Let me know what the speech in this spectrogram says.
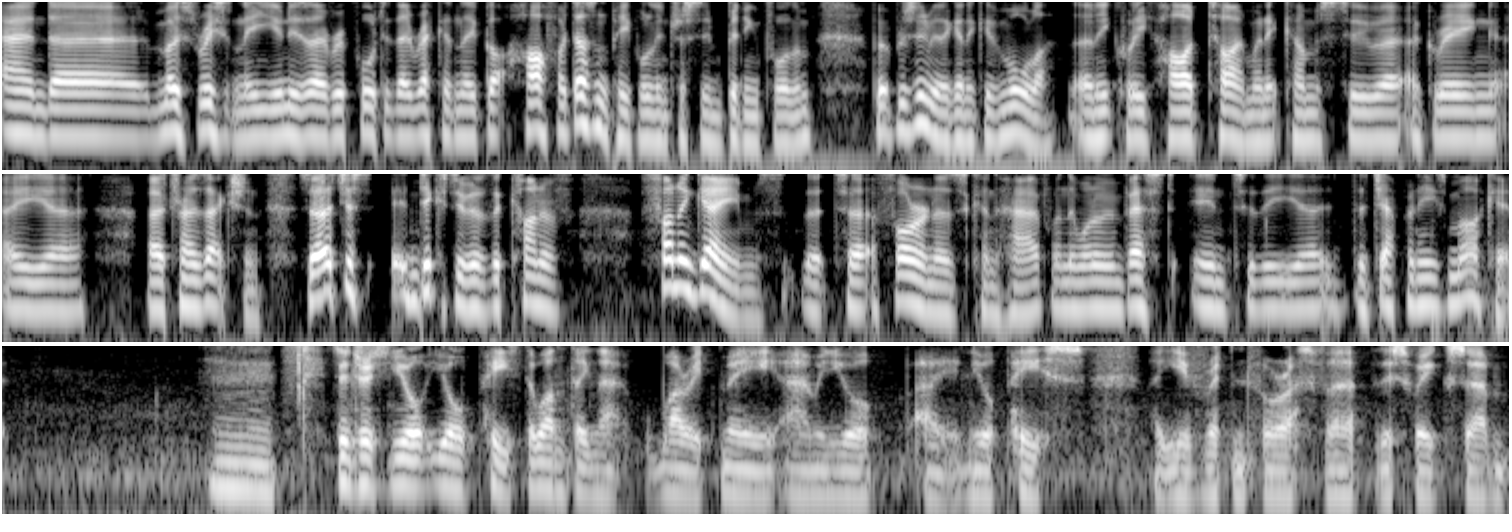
and uh, most recently, Unizo reported they reckon they've got half a dozen people interested in bidding for them, but presumably they're going to give them all a, an equally hard time when it comes to uh, agreeing a, uh, a, transaction. So that's just indicative of the kind of fun and games that uh, foreigners can have when they want to invest into the uh, the Japanese market. Mm. It's interesting your your piece. The one thing that worried me, um, in your uh, in your piece that you've written for us for this week's um,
